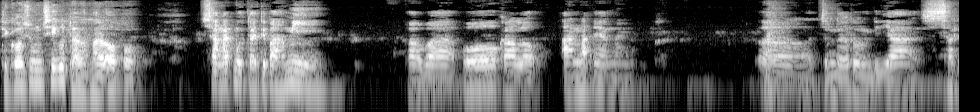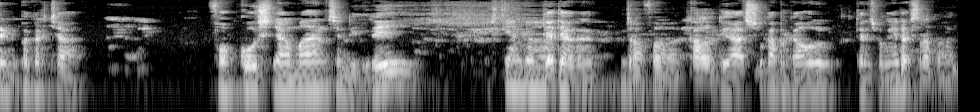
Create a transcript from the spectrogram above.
dikonsumsi iku dalam hal apa? sangat mudah dipahami bahwa oh kalau anak yang eh, cenderung dia sering bekerja fokus nyaman sendiri dianggap dia dia introvert kalau dia suka bergaul dan sebagainya itu ekstrovert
